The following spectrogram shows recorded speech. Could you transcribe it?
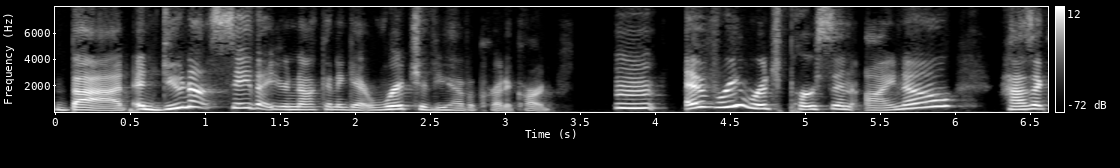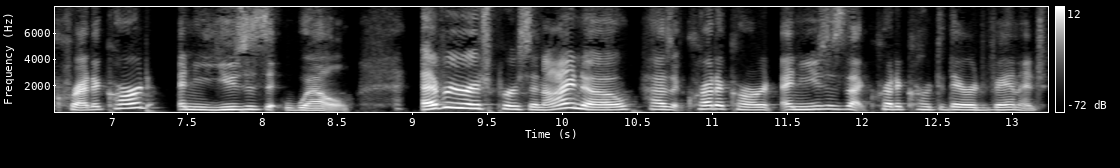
bad and do not say that you're not going to get rich if you have a credit card. Mm, every rich person I know has a credit card and uses it well. Every rich person I know has a credit card and uses that credit card to their advantage.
